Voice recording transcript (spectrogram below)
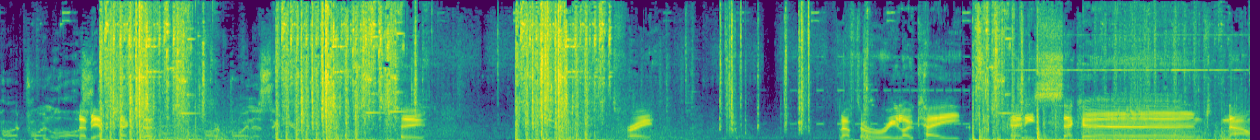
Hardpoint lost. nobody ever checks it. Hardpoint is secure. Two, three. Gonna have to relocate any second now.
